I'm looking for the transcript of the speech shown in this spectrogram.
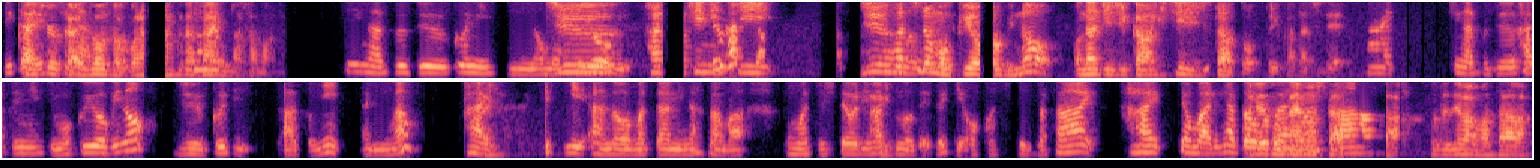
次回4最終回月どうぞご覧ください、皆様。4月19日の木曜日。18日、18の木曜日の同じ時間、7時スタートという形で。はい。4月18日木曜日の19時スタートになります。はい。はいぜひ、あの、また皆様お待ちしておりますので、ぜひお越しください。はい。今日もありがとうございました。あそれではまた。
